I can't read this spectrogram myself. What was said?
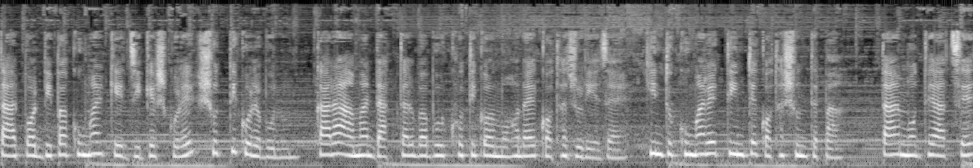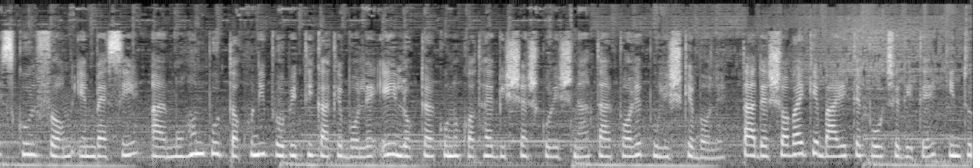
তারপর দীপা কুমারকে জিজ্ঞেস করে, সত্যি করে বলুন, কারা আমার ডাক্তারবাবুর ক্ষতিকর মহোদয়ের কথা জুড়িয়ে যায়? কিন্তু কুমারের তিনটে কথা শুনতে পা তার মধ্যে আছে স্কুল ফ্রম এম্বাসি, আর মোহনপুর তখনই প্রবৃত্তি কাকে বলে, এই লোকটার কোনো কথায় বিশ্বাস করিস না, তারপরে পুলিশকে বলে। তাদের সবাইকে বাড়িতে পৌঁছে দিতে, কিন্তু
